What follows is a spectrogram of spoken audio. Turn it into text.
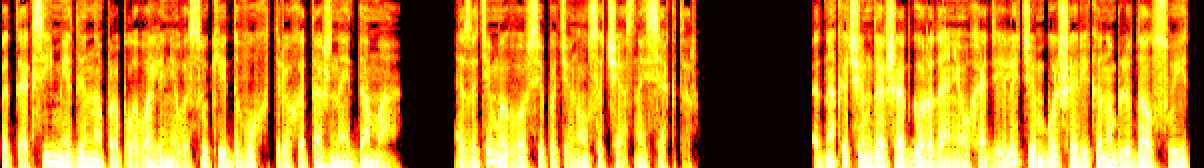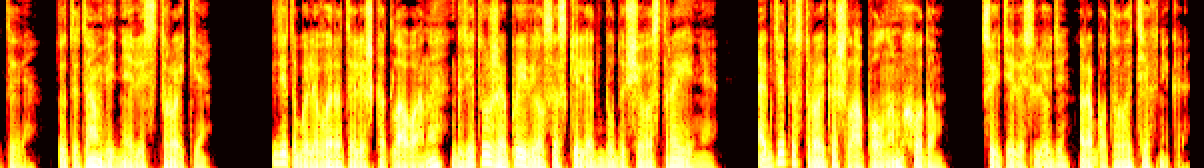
По такси медленно проплывали невысокие двух-трехэтажные дома, а затем и вовсе потянулся частный сектор. Однако, чем дальше от города они уходили, тем больше Рика наблюдал суеты. Тут и там виднелись стройки. Где-то были вырыты лишь котлованы, где-то уже появился скелет будущего строения, а где-то стройка шла полным ходом. Суетились люди, работала техника.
